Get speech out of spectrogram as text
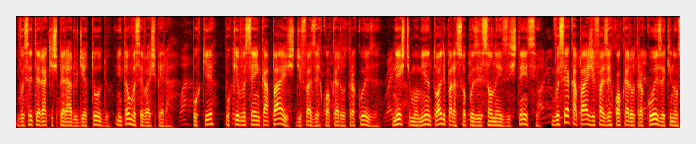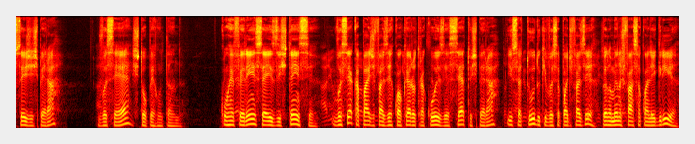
Você terá que esperar o dia todo, então você vai esperar. Por quê? Porque você é incapaz de fazer qualquer outra coisa. Neste momento, olhe para a sua posição na existência. Você é capaz de fazer qualquer outra coisa que não seja esperar? Você é? Estou perguntando. Com referência à existência, você é capaz de fazer qualquer outra coisa exceto esperar? Isso é tudo que você pode fazer. Pelo menos faça com alegria.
